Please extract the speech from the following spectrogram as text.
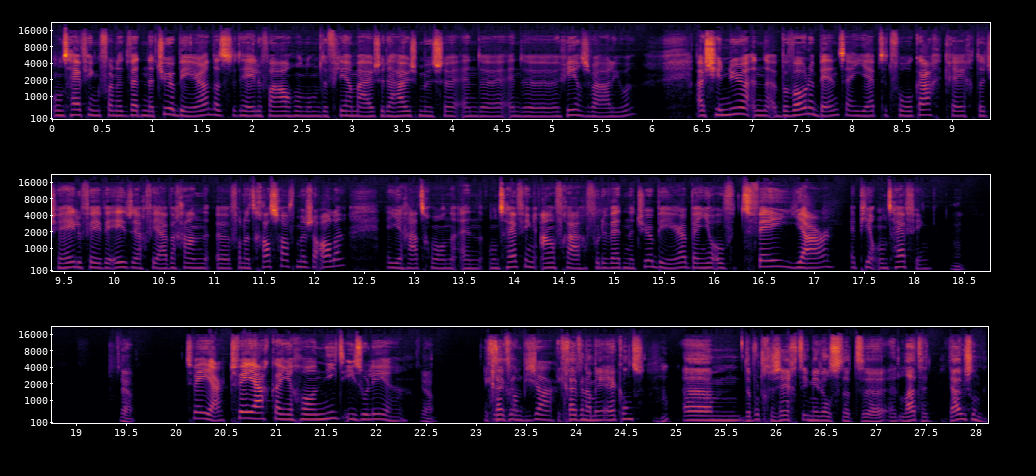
ontheffing van het wet natuurbeheer. Dat is het hele verhaal rondom de vleermuizen, de huismussen en de, en de rierzwaluwen. Als je nu een eh, bewoner bent en je hebt het voor elkaar gekregen dat je hele VWE zegt van ja, we gaan eh, van het gas af met z'n allen. En je gaat gewoon een ontheffing aanvragen voor de wet natuurbeheer. Ben je over twee jaar heb je ontheffing. Hm. Ja. Twee jaar. Twee jaar kan je gewoon niet isoleren. Ik Dat ga is even, gewoon bizar. ik ga even naar meneer Erkens. Mhm. Ehm, er wordt gezegd inmiddels dat eh, het laat het duizend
